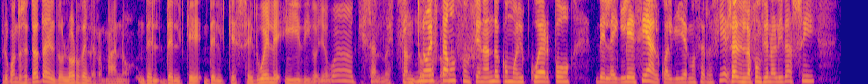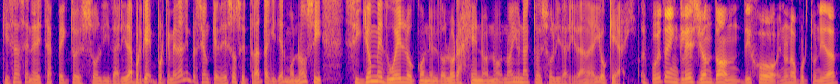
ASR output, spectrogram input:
Pero cuando se trata del dolor del hermano, del, del, que, del que se duele y digo yo, bueno, quizás no es tanto. no estamos funcionando como el cuerpo de la iglesia al cual Guillermo se refiere. O sea, en la funcionalidad sí, quizás en este aspecto de solidaridad, porque, porque me da la impresión que de eso se trata, Guillermo, ¿no? Si, si yo me duelo con el dolor ajeno, ¿no? ¿No hay un acto de solidaridad ahí o qué hay? El poeta inglés John Donne dijo en una oportunidad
